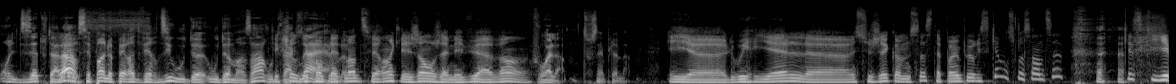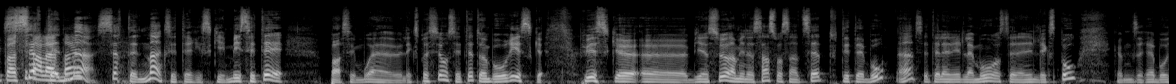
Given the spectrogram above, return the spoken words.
on le disait tout à l'heure, Ouais, c'est pas un opéra de Verdi ou de ou de Mozart ou de Quelque chose de là. complètement différent que les gens ont jamais vu avant. Voilà, tout simplement. Et euh, Louis Riel, euh, un sujet comme ça, c'était pas un peu risqué en 67? Qu'est-ce qui est passé par la certainement, tête? certainement que c'était risqué, mais c'était, passez-moi euh, l'expression, c'était un beau risque, puisque euh, bien sûr en 1967 tout était beau, hein? c'était l'année de l'amour, c'était l'année de l'expo, comme dirait Beau,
